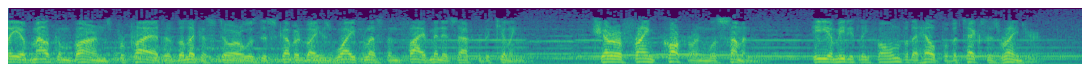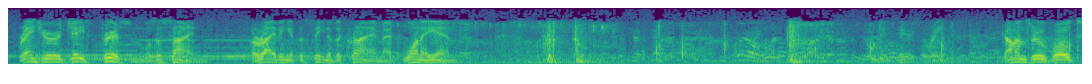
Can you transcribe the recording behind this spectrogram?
Body of Malcolm Barnes, proprietor of the liquor store, was discovered by his wife less than five minutes after the killing. Sheriff Frank Corcoran was summoned. He immediately phoned for the help of a Texas Ranger. Ranger Jace Pearson was assigned, arriving at the scene of the crime at 1 a.m. There's the Ranger. Coming through, folks.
